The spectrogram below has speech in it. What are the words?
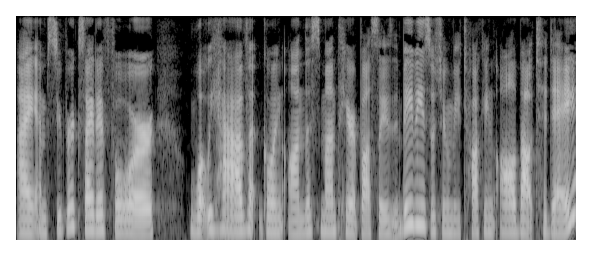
I am super excited for what we have going on this month here at Boss Ladies and Babies, which I'm going to be talking all about today.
